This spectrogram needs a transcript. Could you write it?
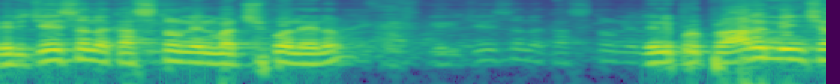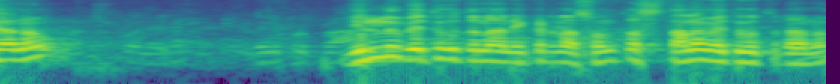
మీరు చేసిన కష్టం నేను మర్చిపోలేను. నేను ఇప్పుడు ప్రారంభించాను. ఇల్లు వెతుకుతున్నాను. ఇక్కడ నా సొంత స్థలం వెతుకుతున్నాను.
